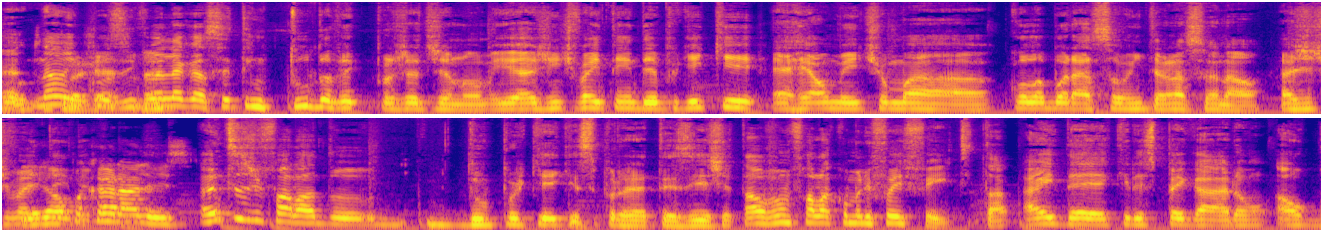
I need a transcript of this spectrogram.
É, outro não, projeto. inclusive né? o LHC tem tudo a ver com o projeto Genoma. E a gente vai entender por que, que é realmente uma colaboração internacional. A gente vai Legal entender pra caralho isso. Antes de falar do, do porquê que esse projeto existe e tal, vamos falar como ele foi feito, tá? A ideia é que eles pegaram alguns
